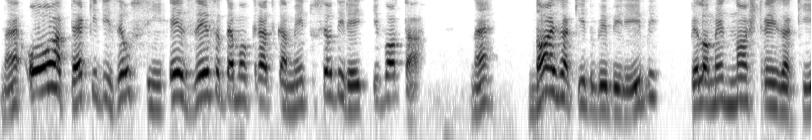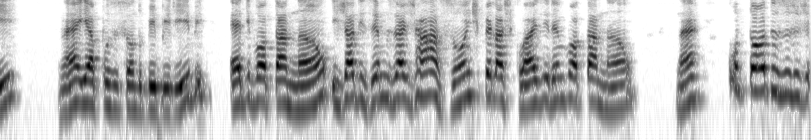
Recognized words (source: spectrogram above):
né? ou até que dizer o sim, exerça democraticamente o seu direito de votar. Né? Nós aqui do Bibiribe, pelo menos nós três aqui, né, e a posição do Bibiribe é de votar não, e já dizemos as razões pelas quais iremos votar não, né, com, todos os,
